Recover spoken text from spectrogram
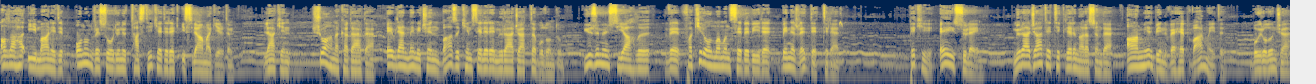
Allah'a iman edip onun Resulünü tasdik ederek İslam'a girdim. Lakin şu ana kadar da evlenmem için bazı kimselere müracaatta bulundum. Yüzümün siyahlığı ve fakir olmamın sebebiyle beni reddettiler. Peki ey Süleym, müracaat ettiklerin arasında Amir bin Veheb var mıydı? Buyrulunca,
